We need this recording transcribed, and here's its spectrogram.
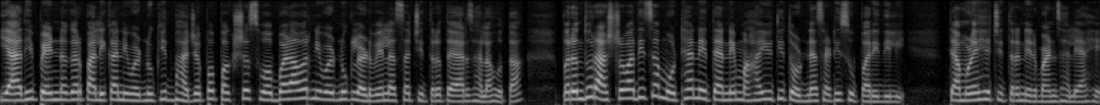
याआधी पेण नगरपालिका निवडणुकीत भाजप पक्ष स्वबळावर निवडणूक लढवेल असा चित्र तयार झाला होता. परंतु राष्ट्रवादीचा मोठ्या नेत्याने महायुती तोडण्यासाठी सुपारी दिली. त्यामुळे हे चित्र निर्माण झाले आहे.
